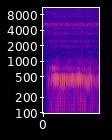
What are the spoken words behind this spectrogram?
I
